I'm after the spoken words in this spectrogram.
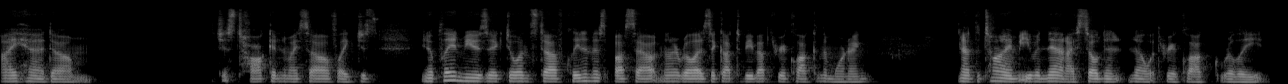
I had um just talking to myself, like just you know playing music, doing stuff, cleaning this bus out, and then I realized it got to be about three o'clock in the morning. At the time, even then, I still didn't know at three o'clock really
